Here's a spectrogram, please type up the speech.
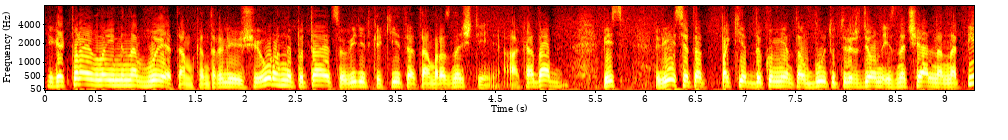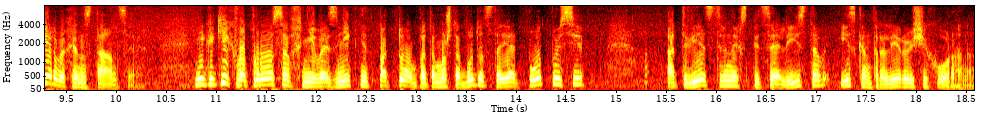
И, как правило, именно в этом контролирующие органы пытаются увидеть какие-то там разночтения. А когда весь, весь этот пакет документов будет утвержден изначально на первых инстанциях, никаких вопросов не возникнет потом, потому что будут стоять подписи ответственных специалистов из контролирующих органов.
